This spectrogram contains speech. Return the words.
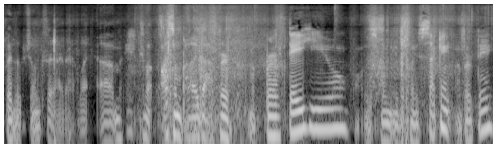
Spent up chunks of that. But um, it's my awesome pie I got for my birthday here. This one April twenty second, my birthday.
